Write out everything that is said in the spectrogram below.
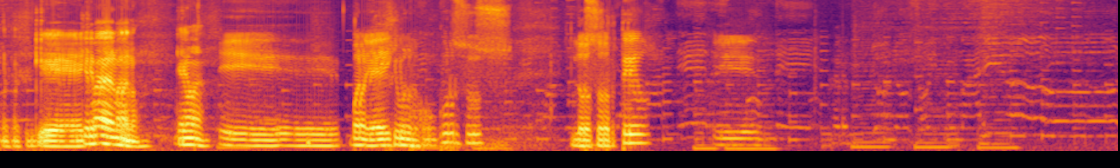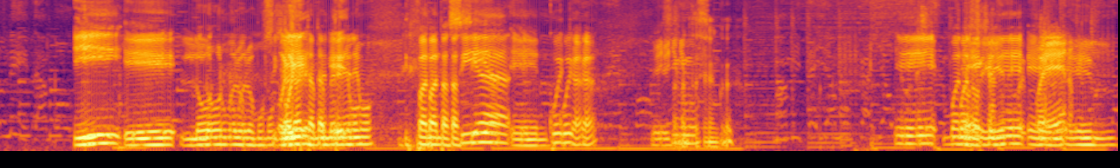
Así que, ¿qué más, hermano? ¿Qué más? Eh, bueno, ya dijimos los concursos, los sorteos. eh, y eh, los números musicales. Oye, también tenemos fantasía en cueca. Fantasía en cueca. Eh, bueno, Bueno, se viene el, bueno. el,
